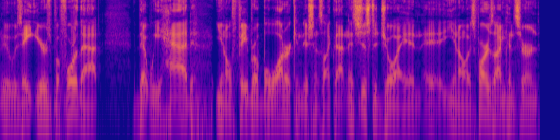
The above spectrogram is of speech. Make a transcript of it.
it was eight years before that that we had you know favorable water conditions like that, and it's just a joy. And uh, you know, as far as I'm concerned,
